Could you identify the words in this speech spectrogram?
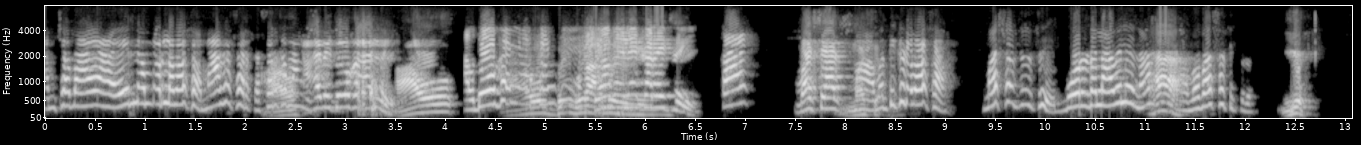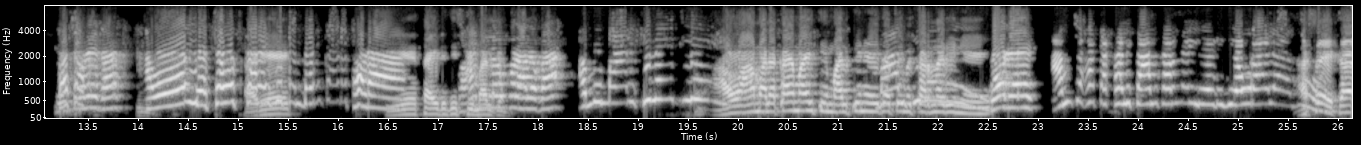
आमच्या बाया आहे नंबरला बसा. माग सारखा सारखं आहो. मागं. आम्ही दोघं आलोय अहो, अहो, दोघं या, अहो, सांगते. दोघं आलोय. दोघांना करायचंय. काय? मशाज हा मग तिकडे बसा. मशाच बोर्ड लावले ना. हा. हा, मग बसा तिकडे. ये. याच्यावर आहे का? अहो याच्यावरच अरे. करायचं पण दम थोडा. ये साईड दिसली आम्ही मालकी. लवकर आलो का? आम्ही मालकी नाही इथली. अहो आम्हाला काय माहिती मालकी नाही का तुम्ही मालकी. करणारी नाही. नाही कोण आहे आमच्या हाताखाली काम करणारी लेडीज येऊ अजून. असं आहे का?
